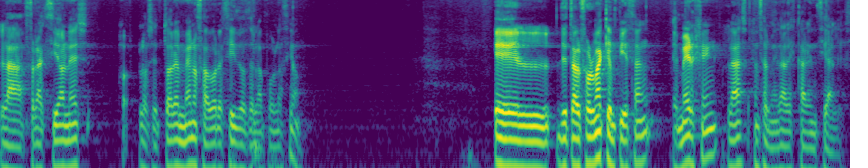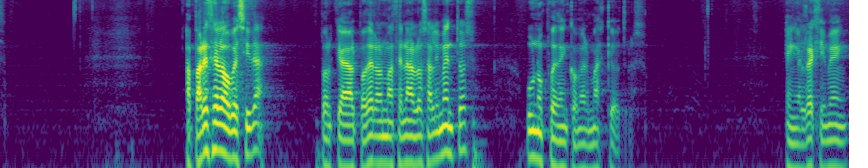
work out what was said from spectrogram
las fracciones, los sectores menos favorecidos de la población. De tal forma que empiezan, emergen las enfermedades carenciales. Aparece la obesidad, porque al poder almacenar los alimentos, unos pueden comer más que otros. En el régimen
